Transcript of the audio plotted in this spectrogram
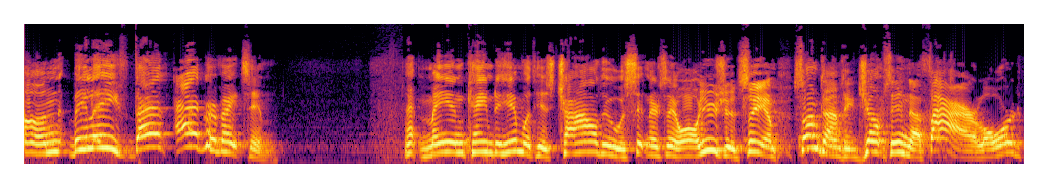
unbelief. That aggravates him. That man came to him with his child who was sitting there saying, Oh, you should see him. Sometimes he jumps in the fire, Lord.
